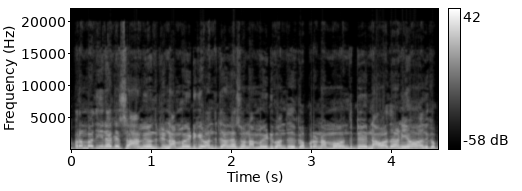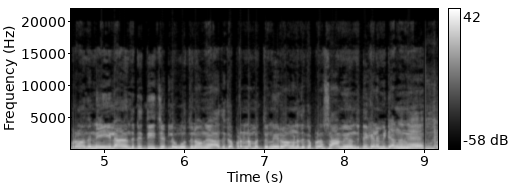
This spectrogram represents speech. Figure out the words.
அப்புறம் பார்த்தீங்கன்னாக்கா சாமி வந்துட்டு நம்ம வீட்டுக்கே வந்துட்டாங்க. ஸோ நம்ம வீட்டுக்கு வந்ததுக்கப்புறம் நம்ம வந்துட்டு நவதானியம் அதுக்கப்புறம் வந்து நெய்லாம் வந்துட்டு தீச்சட்டில் ஊற்றுனவங்க அதுக்கப்புறம் நம்ம துணி வாங்கினதுக்கப்புறம் சாமி வந்துட்டு கிளம்பிட்டாங்கங்க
